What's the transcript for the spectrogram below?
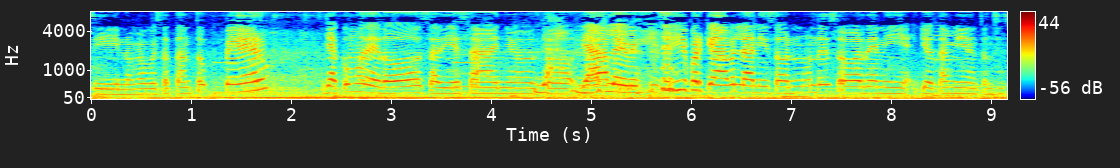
sí, no me gusta tanto, pero ya como de dos a diez años, Ya, do- más leve. Sí, porque hablan y son un desorden y yo también, entonces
